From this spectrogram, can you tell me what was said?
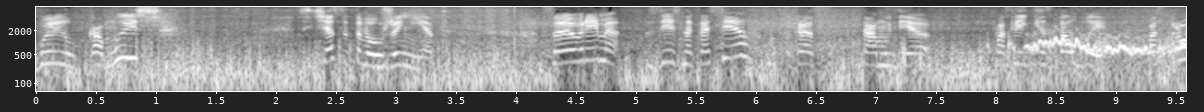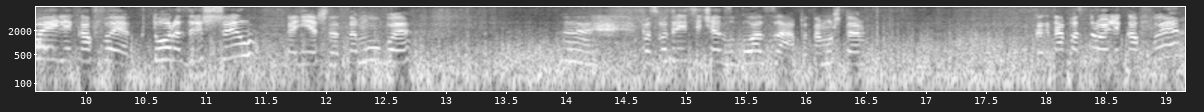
Был камыш. Сейчас этого уже нет. В свое время здесь на косе, как раз там, где последние столбы, построили кафе. Кто разрешил, конечно, тому бы посмотреть сейчас в глаза, потому что когда построили кафе,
